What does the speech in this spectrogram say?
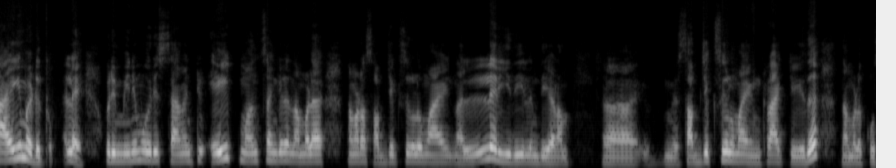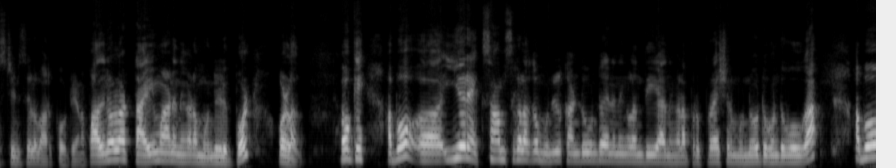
ടൈം എടുക്കും അല്ലേ? ഒരു മിനിമം ഒരു സെവൻ ടു എയ്റ്റ് മന്ത്സ് എങ്കിലും നമ്മൾ നമ്മുടെ സബ്ജക്ട്സുകളുമായി നല്ല രീതിയിൽ എന്ത് ചെയ്യണം? സബ്ജക്ട്സുകളുമായി ഇൻട്രാക്ട് ചെയ്ത് നമ്മൾ ക്വസ്റ്റ്യൻസുകൾ വർക്കൗട്ട് ചെയ്യണം. അപ്പോൾ അതിനുള്ള ടൈമാണ് നിങ്ങളുടെ മുന്നിൽ ഇപ്പോൾ ഉള്ളത്. ഓക്കെ അപ്പോൾ ഈ ഒരു എക്സാംസുകളൊക്കെ മുന്നിൽ കണ്ടുകൊണ്ട് തന്നെ നിങ്ങൾ എന്ത് ചെയ്യുക? നിങ്ങളുടെ പ്രിപ്പറേഷൻ മുന്നോട്ട് കൊണ്ടുപോവുക. അപ്പോൾ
